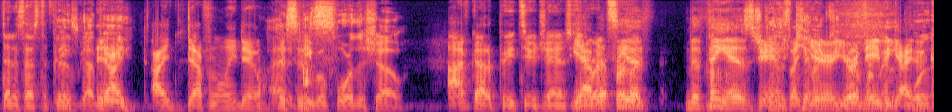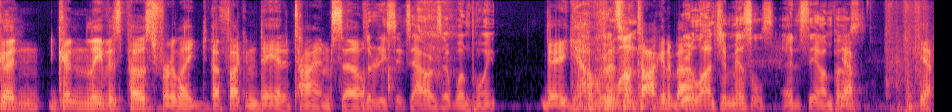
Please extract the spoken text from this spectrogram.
Dennis has to pee. It's got. Yeah, I, I, I definitely do. had This to pee is before the show. I've got to pee too, James. Can yeah, you run but it for see, like the, the thing is, James, Can- like can you're you're a that a Navy guy who than- couldn't couldn't leave his post for like a fucking day at a time. So 36 hours at one point. there you go. We were That's what I'm talking about. We are launching missiles. I had to stay on Yeah, post. yeah.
